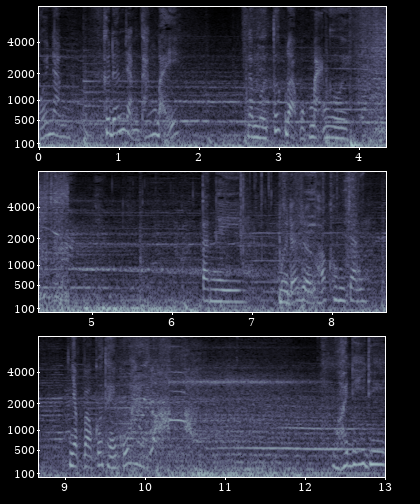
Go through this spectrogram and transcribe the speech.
Mỗi năm, cứ đến rằm tháng 7 Là mười tước đoạt một mạng người. Ta nghi mười đã rời khỏi không tranh, Nhập vào cơ thể của Hà. Gọi đi đi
